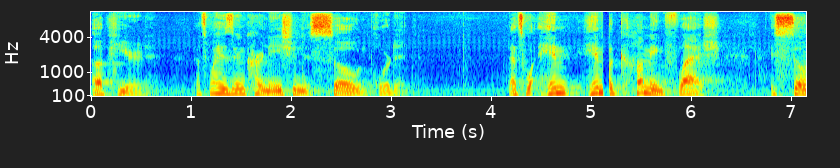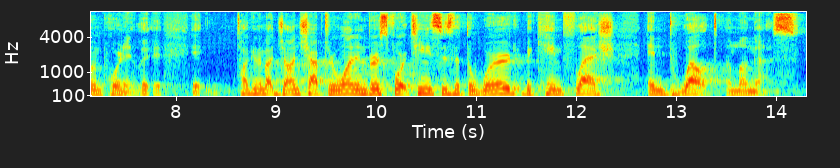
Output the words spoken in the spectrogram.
appeared. That's why his incarnation is so important. That's what him, him becoming flesh is so important. It, it, talking about John chapter 1 in verse 14, he says that the word became flesh and dwelt among us.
